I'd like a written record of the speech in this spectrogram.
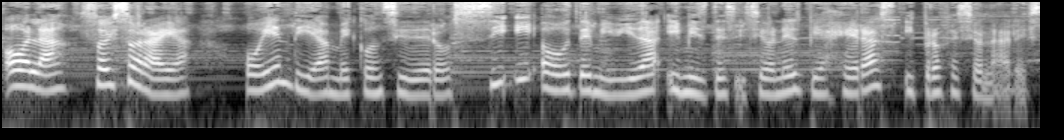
Hola, soy Soraya Hoy en día me considero CEO de mi vida y mis decisiones viajeras y profesionales.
